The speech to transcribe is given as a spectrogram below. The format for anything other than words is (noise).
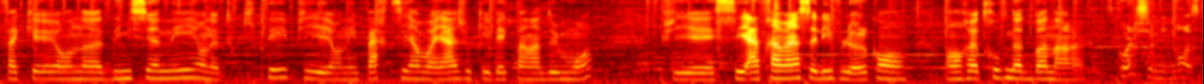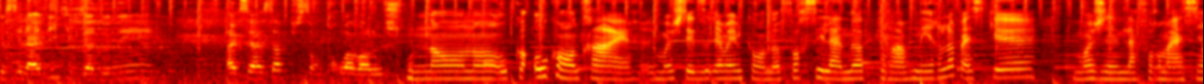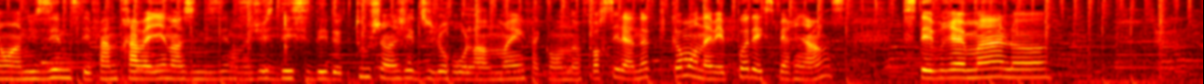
Fait qu'on a démissionné, on a tout quitté, puis on est parti en voyage au Québec pendant deux mois. Puis c'est à travers ce livre-là qu'on on retrouve notre bonheur. C'est quoi le cheminement? Est-ce que c'est la vie qui vous a donné accès à ça, puis sans trop avoir le choix Non, non, au, au contraire. Moi, je te dirais même qu'on a forcé la note pour en venir là parce que moi, j'ai de la formation en usine. Stéphane travaillait dans une usine. On a juste décidé de tout changer du jour au lendemain. Fait qu'on a forcé la note. Puis comme on n'avait pas d'expérience, c'était vraiment là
